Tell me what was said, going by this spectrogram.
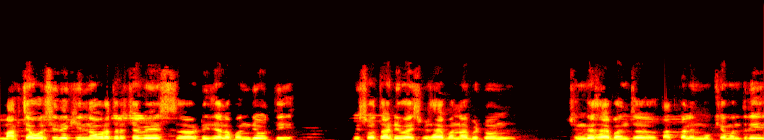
मागच्या वर्षी देखील नवरात्राच्या वेळेस डीजेला बंदी होती. मी स्वतः डीवायएसपी साहेबांना भेटून शिंदे साहेबांचं तत्कालीन मुख्यमंत्री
